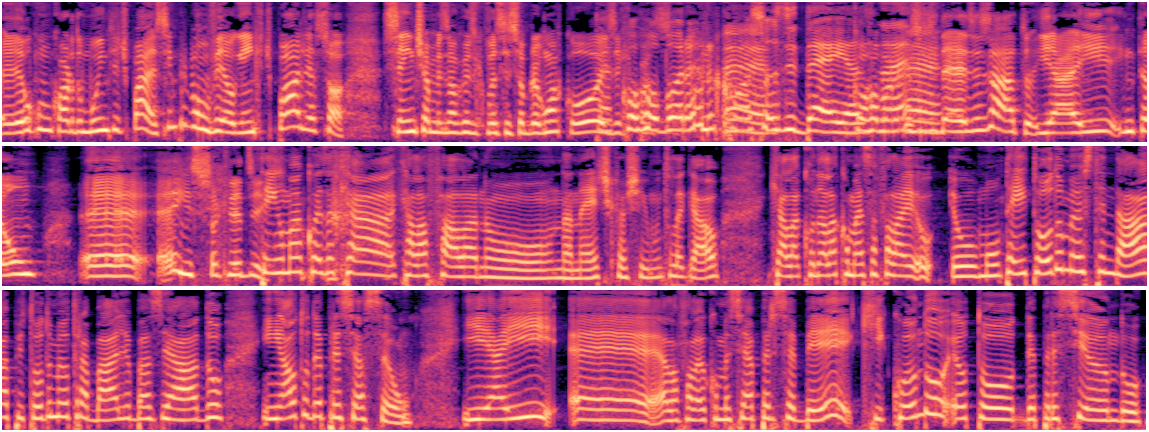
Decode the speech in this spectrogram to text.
eu concordo muito, e, tipo, ah, é sempre bom ver alguém que, tipo, olha só, sente a mesma coisa que você sobre alguma coisa. Tá que pode- corroborando com É. as suas ideias, corroborando né? essas ideias, exato. E aí, então, é, é isso, só queria dizer Tem isso. uma coisa que, a, que ela fala no, na net que eu achei muito legal, que ela, quando ela começa a falar, eu, eu montei todo o meu stand-up, todo o meu trabalho baseado em autodepreciação. E aí, é, ela fala, eu comecei a perceber que quando eu tô depreciando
